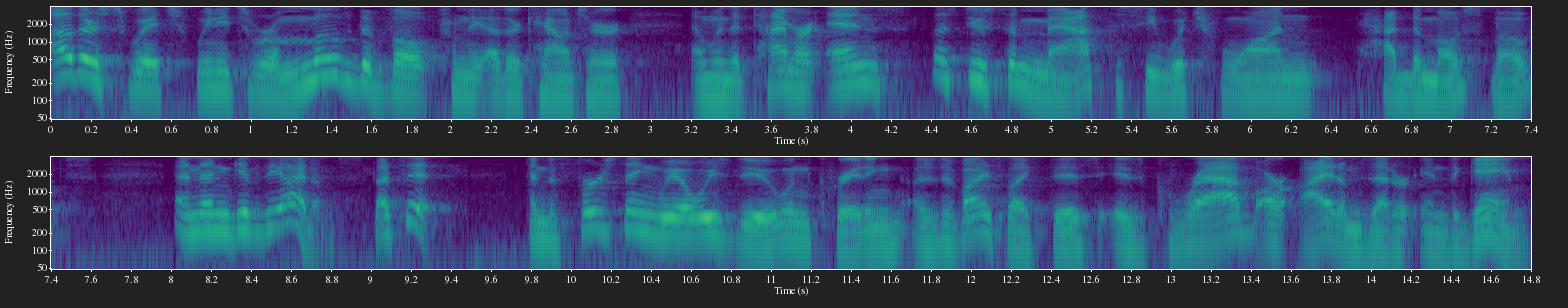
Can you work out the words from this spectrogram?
other switch, we need to remove the vote from the other counter. And when the timer ends, let's do some math to see which one had the most votes, and then give the items. That's it. And the first thing we always do when creating a device like this is grab our items that are in the game.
